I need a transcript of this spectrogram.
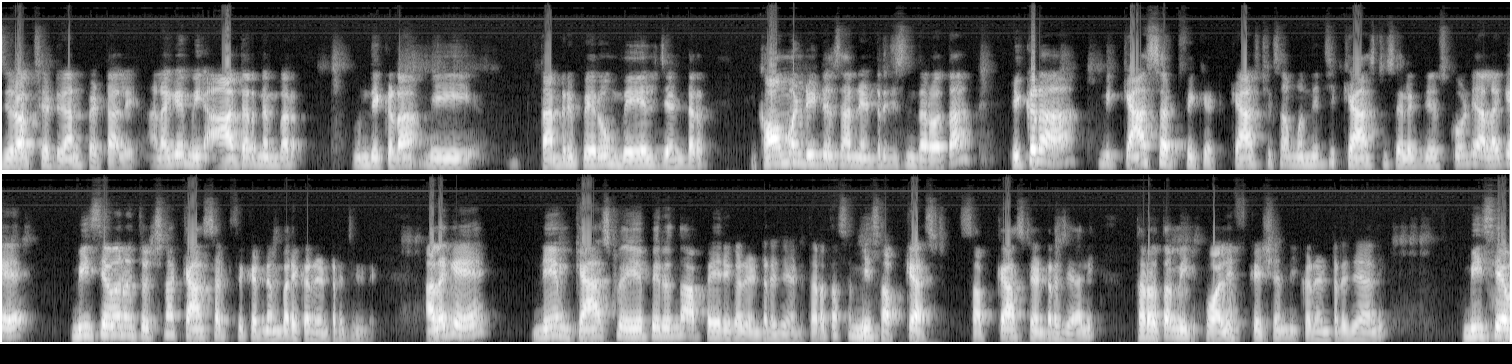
జిరాక్స్ సెట్ కానీ పెట్టాలి. అలాగే మీ ఆధార్ నెంబర్ ఉంది ఇక్కడ. మీ తండ్రి పేరు మేల్ జెండర్ కామన్ డీటెయిల్స్ అన్ని ఎంటర్ చేసిన తర్వాత ఇక్కడ మీ క్యాస్ట్ సర్టిఫికేట్ క్యాస్ట్కి సంబంధించి క్యాస్ట్ సెలెక్ట్ చేసుకోండి. అలాగే మీ సేవ నుంచి వచ్చిన క్యాస్ట్ సర్టిఫికేట్ నెంబర్ ఇక్కడ ఎంటర్ చేయండి. అలాగే నేమ్ క్యాస్ట్లో ఏ పేరు ఉందో ఆ పేరు ఇక్కడ ఎంటర్ చేయండి. తర్వాత మీ sub caste sub caste enter చేయాలి. తర్వాత మీ క్వాలిఫికేషన్ ఇక్కడ ఎంటర్ చేయాలి. మీ సేవ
